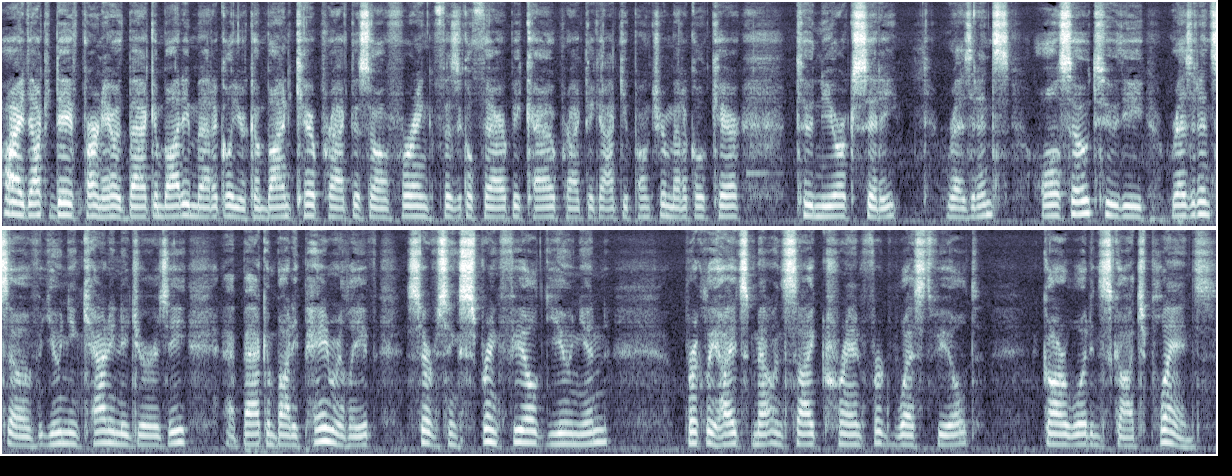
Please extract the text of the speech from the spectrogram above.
Hi, Dr. Dave Pern here with Back and Body Medical, your combined care practice offering physical therapy, chiropractic, acupuncture, medical care to New York City residents. Also to the residents of Union County, New Jersey at Back and Body Pain Relief, servicing Springfield, Union, Berkeley Heights, Mountainside, Cranford, Westfield, Garwood, and Scotch Plains.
